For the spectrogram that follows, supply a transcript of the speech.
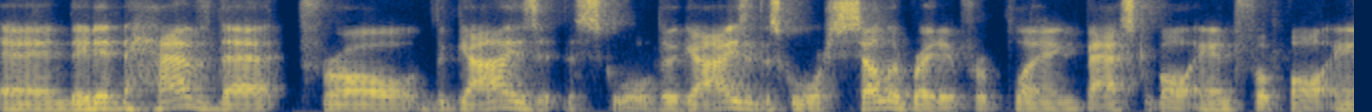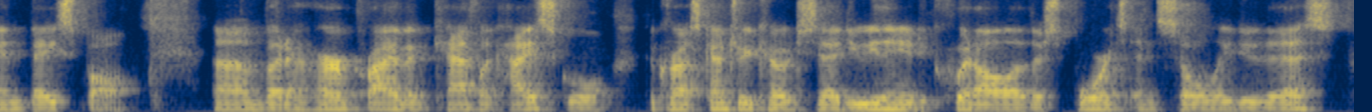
and they didn't have that for all the guys at the school. The guys at the school were celebrated for playing basketball and football and baseball. Um, but her private Catholic high school, the cross country coach said, "You either need to quit all other sports and solely do this,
